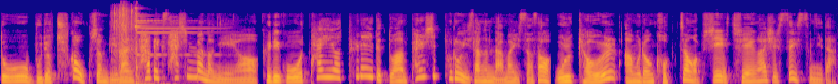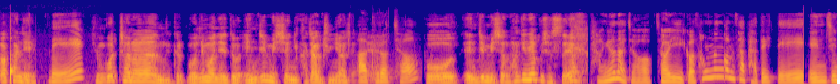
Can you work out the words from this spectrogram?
또 무려 추가 옵션비만 440만 원이에요. 그리고 타이어 트레이드 또한 80% 이상은 남아 있어서 올 겨울 아무런 걱정 없이 주행하실 수 있습니다. 다바카님, 네. 중고차는 그 뭐니 뭐니 해도 엔진 미션이 가장 중요하잖아요. 아, 그렇죠. 그 엔진 미션 확인해 보셨어요? 당연하죠. 저희 이거 성능 검사 받을 때 엔진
